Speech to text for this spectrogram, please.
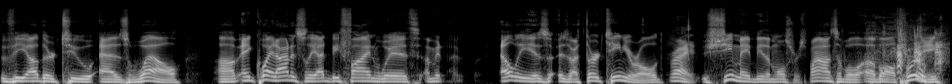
the other two as well. Um, and quite honestly, I'd be fine with. I mean, Ellie is is our 13 year old. Right. She may be the most responsible of all three.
